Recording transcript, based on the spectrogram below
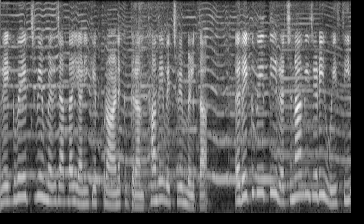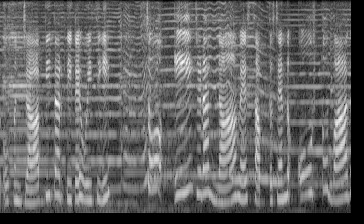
ਰਿਗਵੇਦ 'ਚ ਵੀ ਮਿਲ ਜਾਂਦਾ, ਯਾਨੀ ਕਿ ਪੁਰਾਣਿਕ ਗ੍ਰੰਥਾਂ ਦੇ ਵਿੱਚ ਵੀ ਮਿਲਦਾ। ਰਿਗਵੇਦ ਦੀ ਰਚਨਾ ਵੀ ਜਿਹੜੀ ਹੋਈ ਸੀ, ਉਹ ਪੰਜਾਬ ਦੀ ਧਰਤੀ ਤੇ ਹੋਈ ਸੀ ਸੋ ਇਹ ਜਿਹੜਾ ਨਾਮ ਹੈ ਸਪਤ ਸਿੰਧ, ਉਸ ਤੋਂ ਬਾਅਦ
